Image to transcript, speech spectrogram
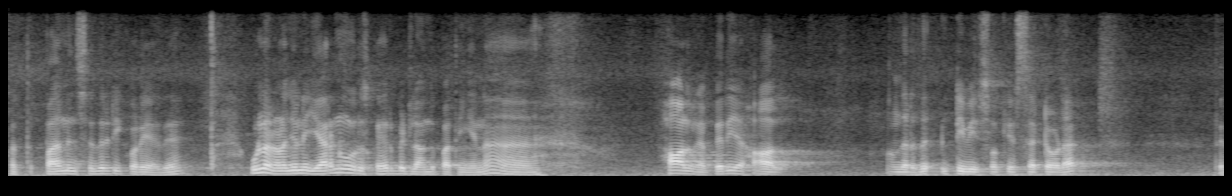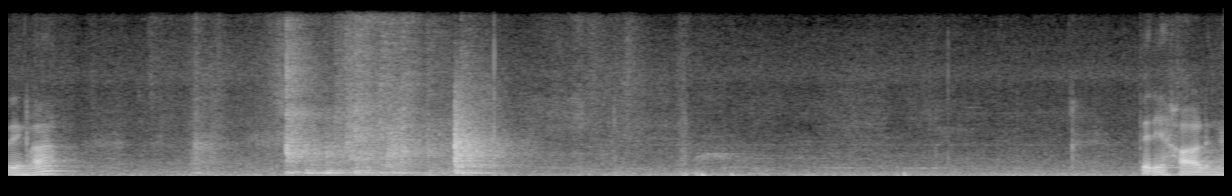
பத்து பதினஞ்சு சதுரடி குறையாது. உள்ளே நுழைஞ்சோன்னே இரநூறு ஸ்கொயர் ஃபீட்டில் வந்து பார்த்திங்கன்னா ஹாலுங்க பெரிய ஹால் வந்துடுது. டிவி ஷோகேஸ் செட்டோட தெரியுங்களா? பெரிய ஹாலுங்க.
